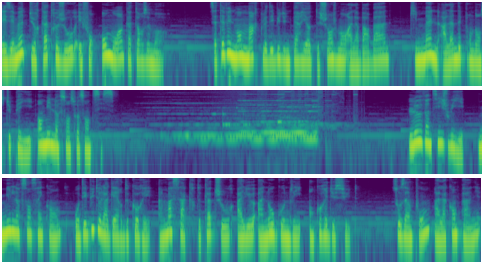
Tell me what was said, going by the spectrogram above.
Les émeutes durent quatre jours et font au moins 14 morts. Cet événement marque le début d'une période de changement à la Barbade qui mène à l'indépendance du pays en 1966. Le 26 juillet, 1950, au début de la guerre de Corée, un massacre de quatre jours a lieu à Nogunri, en Corée du Sud. Sous un pont, à la campagne,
